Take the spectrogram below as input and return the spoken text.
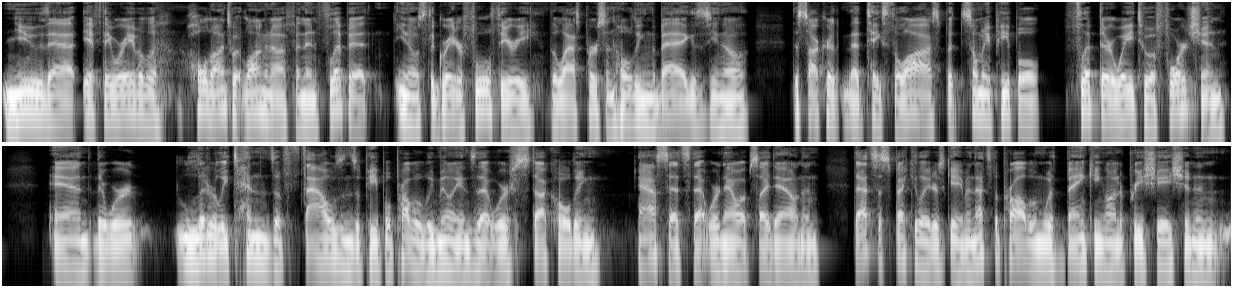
knew that if they were able to hold on to it long enough and then flip it, you know, it's the greater fool theory. The last person holding the bag is, you know, the sucker that takes the loss. But so many people flipped their way to a fortune. And there were literally tens of thousands of people, probably millions, that were stuck holding assets that were now upside down. And that's a speculator's game. And that's the problem with banking on appreciation and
